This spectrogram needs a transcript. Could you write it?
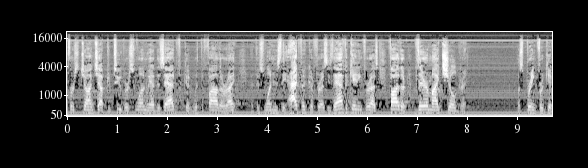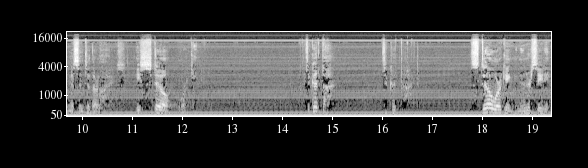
First John chapter 2, verse 1, we have this advocate with the Father, right? There's one who's the advocate for us. He's advocating for us. Father, they're my children. Let's bring forgiveness into their lives. He's still working. It's a good thought. It's a good thought. Still working and interceding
